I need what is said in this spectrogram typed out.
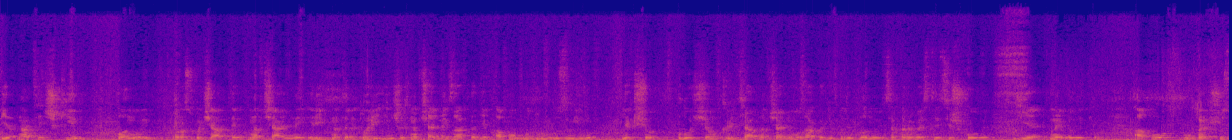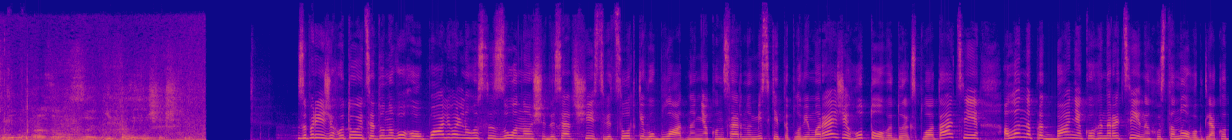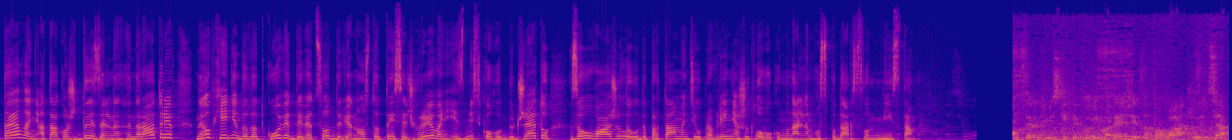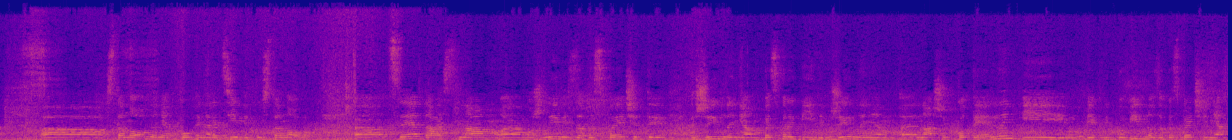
15 шкіл планують розпочати навчальний рік на території інших навчальних закладів або у другу зміну, якщо площа укриття в навчальному закладі, куди планується перевести ці школи, є невеликим, або у першу зміну разом з дітками інших шкіл. Запоріжжя готується до нового опалювального сезону. 66% обладнання концерну міські теплові мережі готове до експлуатації, але на придбання когенераційних установок для котелень, а також дизельних генераторів необхідні додаткові 990 тисяч гривень із міського бюджету. Зауважили у департаменті управління житлово-комунальним господарством міста. Концерни міські теплові мережі запроваджується встановлення когенераційних установок. Е, Це дасть нам е, можливість забезпечити живленням, безперебійним живленням е, наших котелень і як відповідно забезпечення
